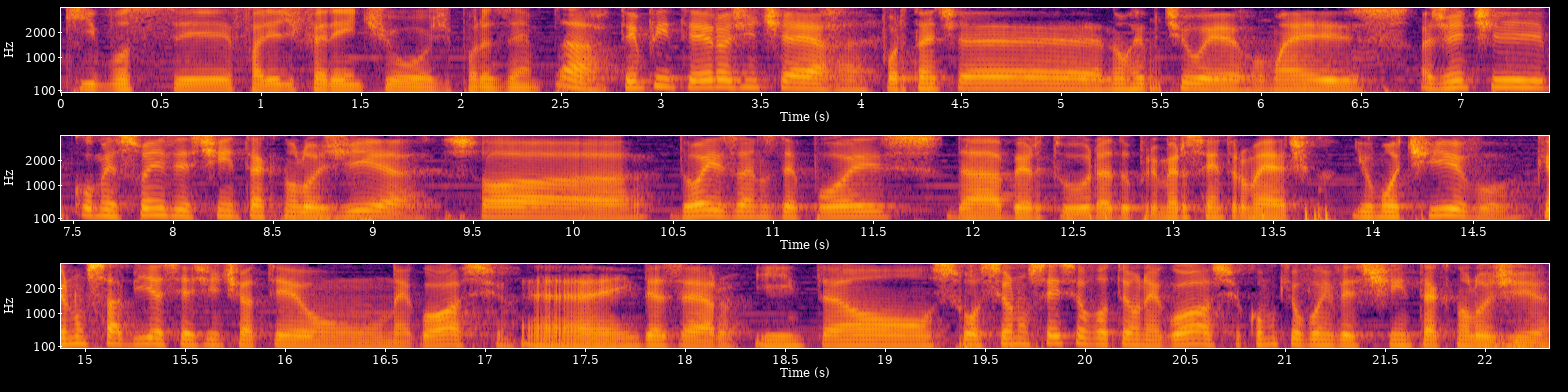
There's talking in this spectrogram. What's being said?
que você faria diferente hoje, por exemplo? Ah, o tempo inteiro a gente erra. O importante é não repetir o erro, mas a gente começou a investir em tecnologia só dois anos depois da abertura do primeiro centro médico. E o motivo, que eu não sabia se a gente ia ter um negócio é, em D0. E então, se eu não sei se eu vou ter um negócio, como que eu vou investir em tecnologia?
